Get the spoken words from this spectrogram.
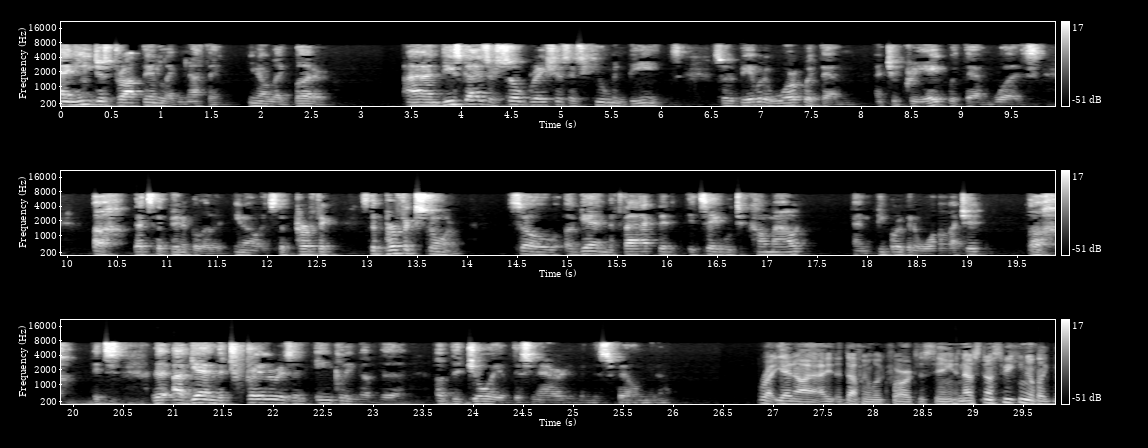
And he just dropped in like nothing, you know, like butter. And these guys are so gracious as human beings. So to be able to work with them and to create with them was, uh, that's the pinnacle of it. You know, it's the perfect, it's the perfect storm. So again, the fact that it's able to come out and people are going to watch it, uh, it's again, the trailer is an inkling of the, of the joy of this narrative in this film, you know. Right. Yeah. No, I, definitely look forward to seeing it. Now, now speaking of like,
